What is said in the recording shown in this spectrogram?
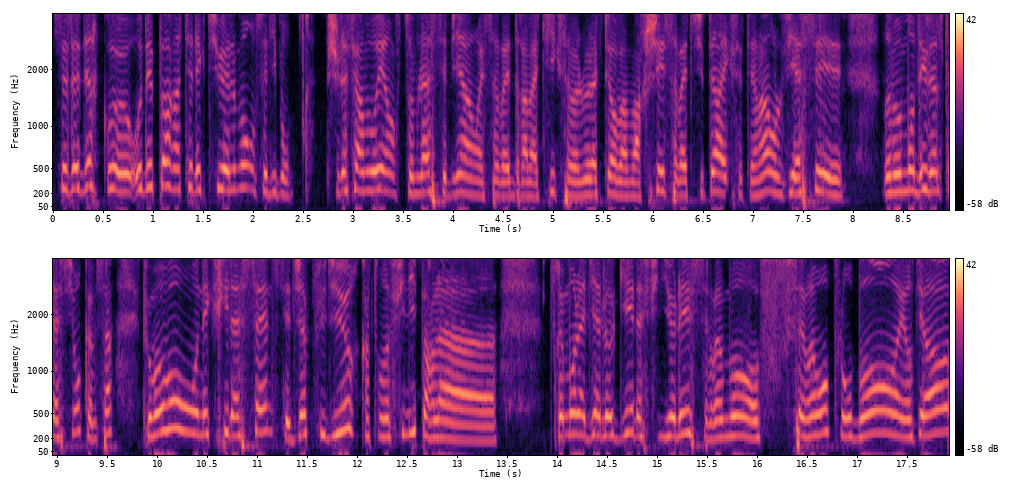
C'est-à-dire qu'au départ, intellectuellement, on se dit bon, je vais la faire mourir en ce tome-là, c'est bien, ouais, ça va être dramatique, ça va, l'acteur va marcher, ça va être super, etc. On le vit assez dans un moment d'exaltation comme ça. Puis au moment où on écrit la scène, c'est déjà plus dur. Quand on finit par la vraiment la dialoguer, la fignoler, c'est vraiment c'est vraiment plombant et on se dit oh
